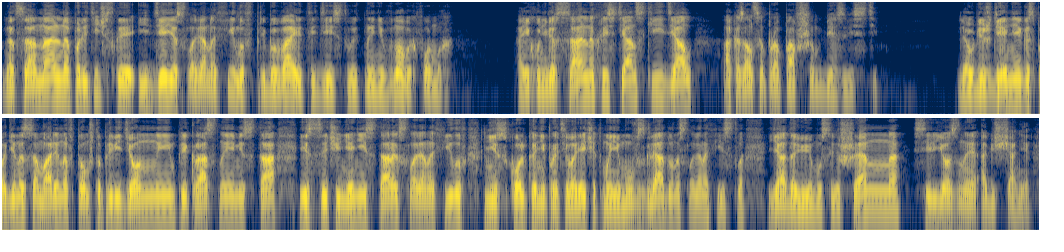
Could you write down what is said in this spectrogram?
Национально-политическая идея славянофилов пребывает и действует ныне в новых формах, а их универсально-христианский идеал оказался пропавшим без вести. Для убеждения господина Самарина в том, что приведенные им прекрасные места из сочинений старых славянофилов нисколько не противоречат моему взгляду на славянофильство, я даю ему совершенно серьезное обещание —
